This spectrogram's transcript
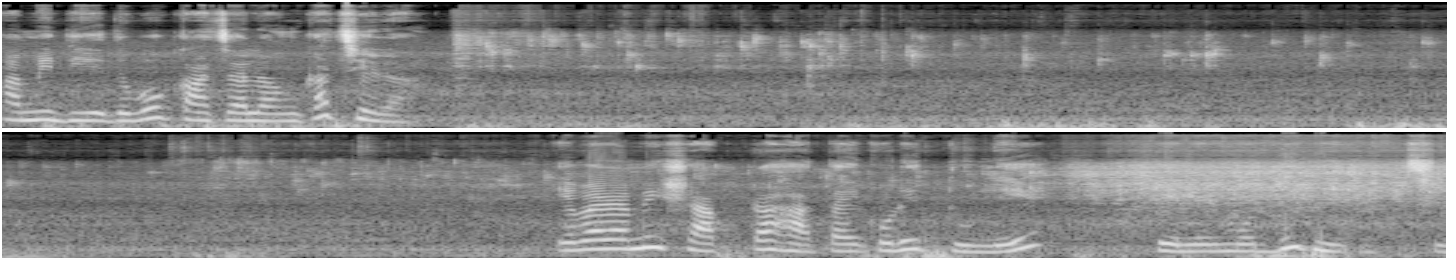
আমি দিয়ে দেবো কাঁচা লঙ্কা চেরা। এবার আমি শাকটা হাতায় করে তুলে তেলের মধ্যে দিয়ে দিচ্ছি।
